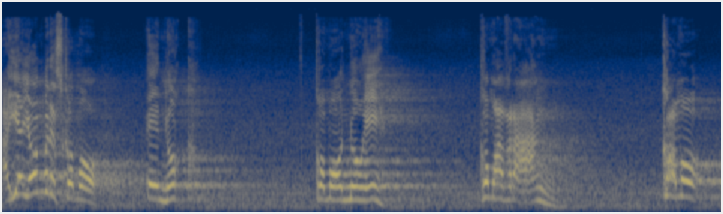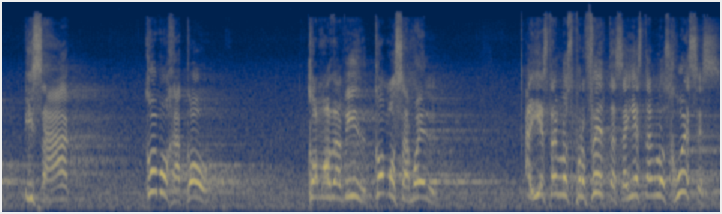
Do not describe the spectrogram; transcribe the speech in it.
Ahí hay hombres como Enoch, como Noé, como Abraham, como Isaac, como Jacob, como David, como Samuel. Ahí están los profetas, ahí están los jueces.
